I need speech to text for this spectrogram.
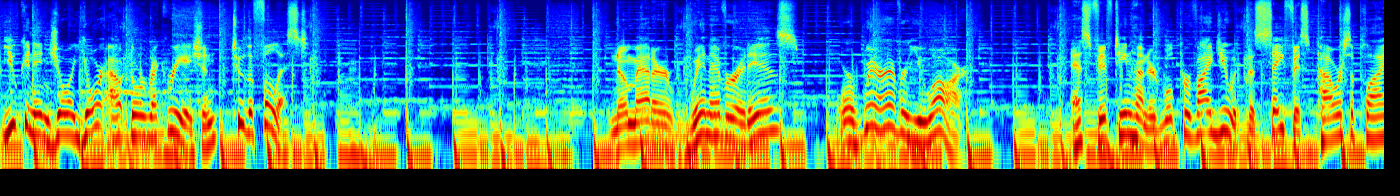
you can enjoy your outdoor recreation to the fullest. No matter whenever it is or wherever you are. S1500 will provide you with the safest power supply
